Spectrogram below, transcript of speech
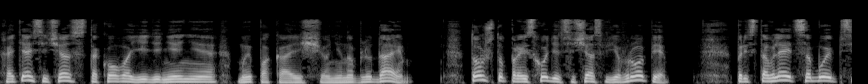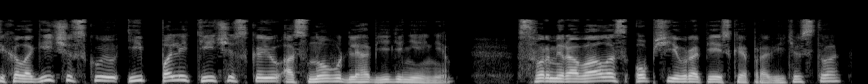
хотя сейчас такого единения мы пока еще не наблюдаем. То, что происходит сейчас в Европе, представляет собой психологическую и политическую основу для объединения. Сформировалось общеевропейское правительство —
